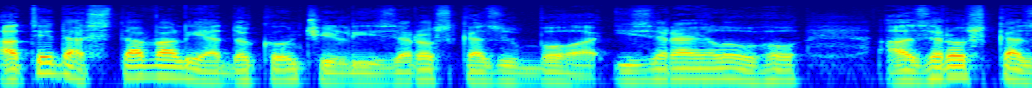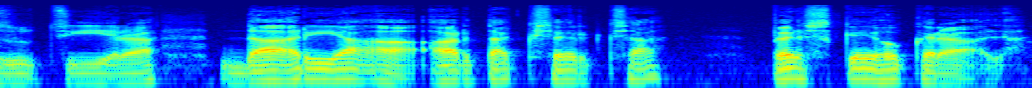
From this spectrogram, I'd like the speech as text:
A teda stavali a dokončili z rozkazu Boha Izraelovho a z rozkazu Círa, Dária a Artaxerxa, perského kráľa.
